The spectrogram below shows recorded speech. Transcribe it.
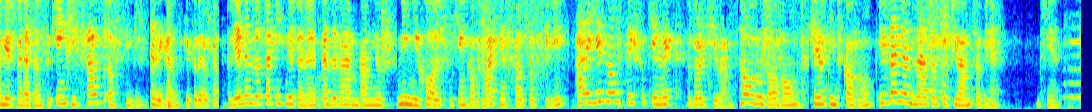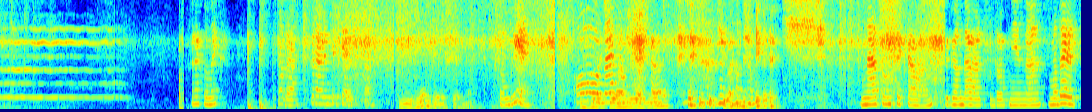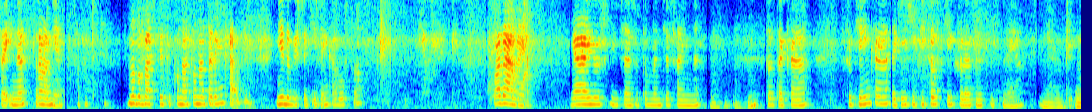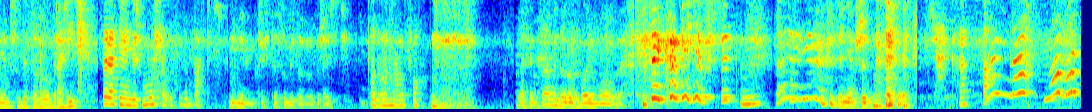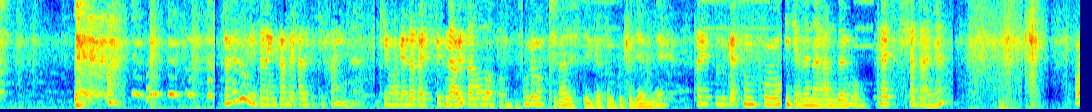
Przymierzmy razem sukienki z House of CB. Eleganckie pudełko. W jednym z ostatnich mierzymy pokazywałam Wam już mini haul sukienkowy właśnie z House of CB, ale jedną z tych sukienek zwróciłam. Tą różową, księżniczkową i w zamian za to kupiłam sobie dwie. Rachunek? Dobra, która będzie pierwsza? Czyli jest więcej niż jedna. Są dwie. O, na kupiłam dwie. Na tą czekałam. Wyglądała cudownie na modelce i na stronie. Zobaczcie. No zobaczcie tylko na to, na te rękawy. Nie lubisz takich rękawów, co? Wkładamy. Ja już widzę, że to będzie fajne. Mhm, mhm. To taka sukienka takiej hipisowskiej królewny z Disneya. Nie wiem, czy umiem sobie to wyobrazić. Zaraz nie będziesz musiał, zobaczysz. Nie wiem, czy chcę sobie to wyobrazić. Podła małpo. Zachęcamy do rozwoju mowy. Tylko mnie nie przytnij. Ale nie wiem, czy cię nie przytnę. Jaka fajna! Zobacz! Trochę długie te rękawy, ale takie fajne. Takie mogę dawać sygnały samolotom. Czy to Urocze. jest z tych gatunków codziennych? To jest z gatunku idziemy na randewu. Test siadania. O!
